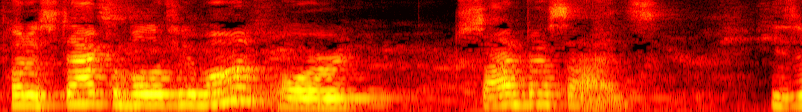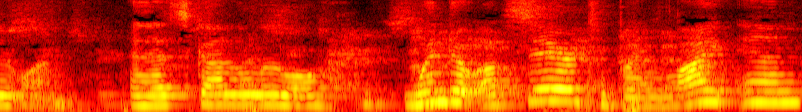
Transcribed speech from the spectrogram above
put a stackable if you want, or side by sides. Either one. And it's got a little window up there to bring light in.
